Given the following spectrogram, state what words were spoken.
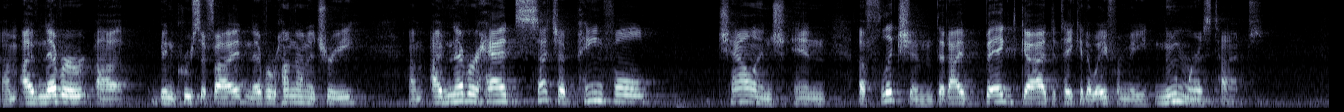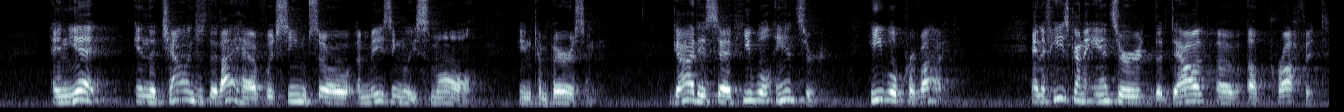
Um, I've never uh, been crucified, never hung on a tree. Um, I've never had such a painful challenge and affliction that I've begged God to take it away from me numerous times. And yet, in the challenges that I have, which seem so amazingly small in comparison, God has said He will answer, He will provide. And if He's going to answer the doubt of a prophet,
